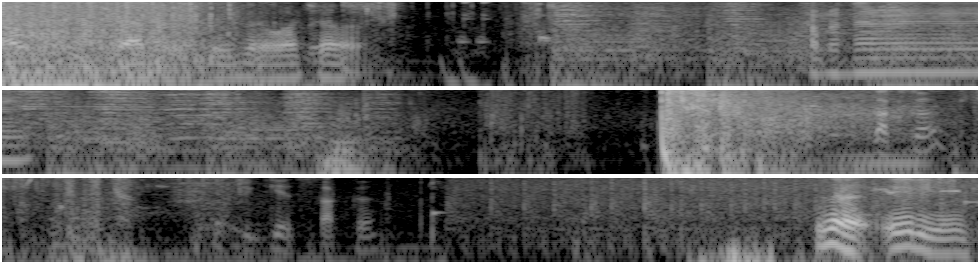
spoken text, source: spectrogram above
Oh, traffic, you better watch out. Coming there. Sucker. What you get, sucker? These are idiots.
